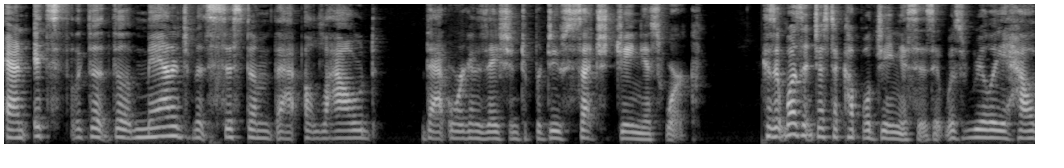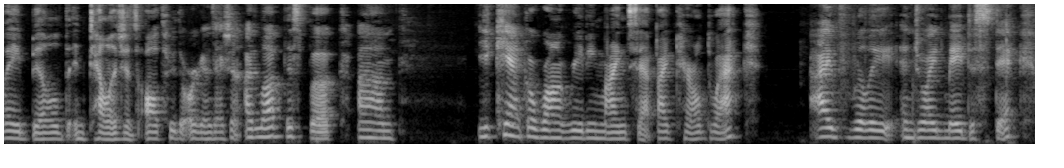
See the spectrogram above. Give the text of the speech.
and it's like the the management system that allowed that organization to produce such genius work. Because it wasn't just a couple geniuses; it was really how they build intelligence all through the organization. I love this book. Um, you can't go wrong reading Mindset by Carol Dweck. I've really enjoyed Made to Stick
